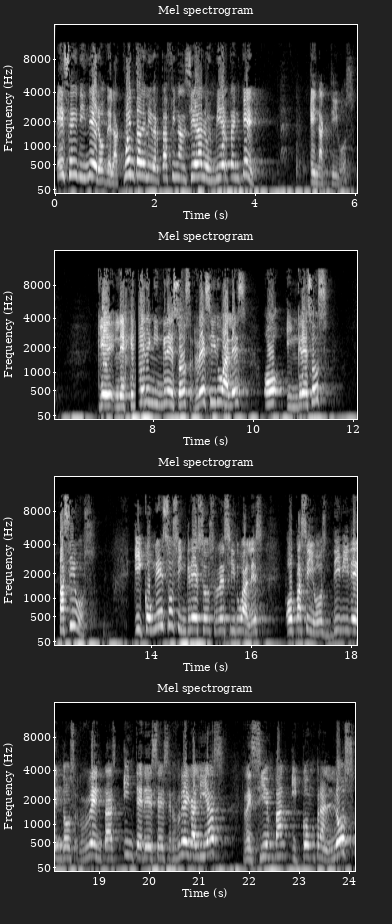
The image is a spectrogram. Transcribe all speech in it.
ese dinero de la cuenta de libertad financiera lo invierta en qué? En activos que le generen ingresos residuales o ingresos pasivos. Y con esos ingresos residuales o pasivos, dividendos, rentas, intereses, regalías, recién van y compran los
